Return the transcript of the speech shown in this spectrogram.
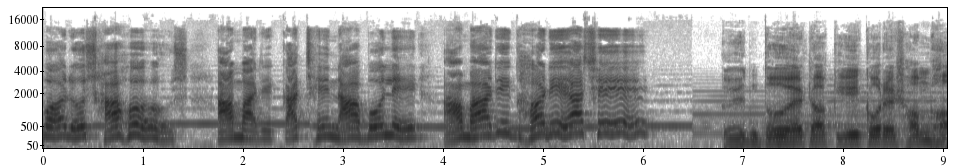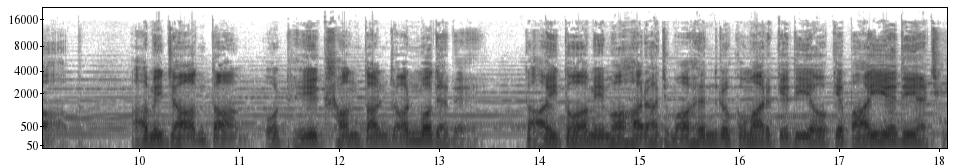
বড় সাহস আমার কাছে না বলে আমার ঘরে আসে। কিন্তু এটা কি করে সম্ভব? আমি জানতাম ও ঠিক সন্তান জন্ম দেবে। তাই তো আমি মহারাজ মহেন্দ্র কুমারকে দিয়ে ওকে পাইয়ে দিয়েছি।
